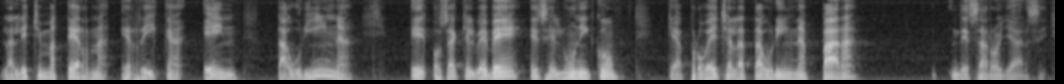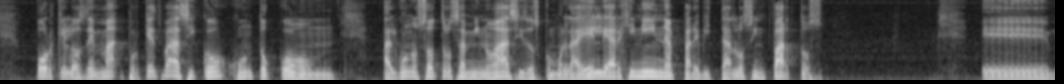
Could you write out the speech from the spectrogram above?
la leche materna es rica en taurina. Eh, o sea que el bebé es el único que aprovecha la taurina para desarrollarse. Porque los demás, porque es básico junto con algunos otros aminoácidos como la L-arginina para evitar los infartos. Eh,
